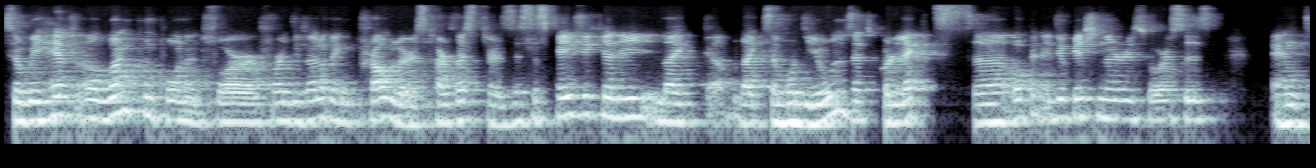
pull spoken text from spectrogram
So we have uh, one component for, for developing crawlers, harvesters. This is basically like, uh, like the module that collects uh, open educational resources and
